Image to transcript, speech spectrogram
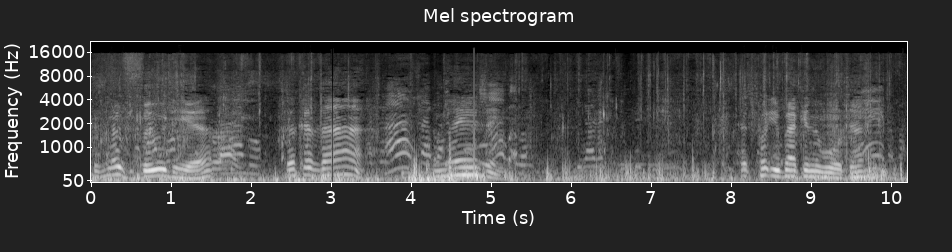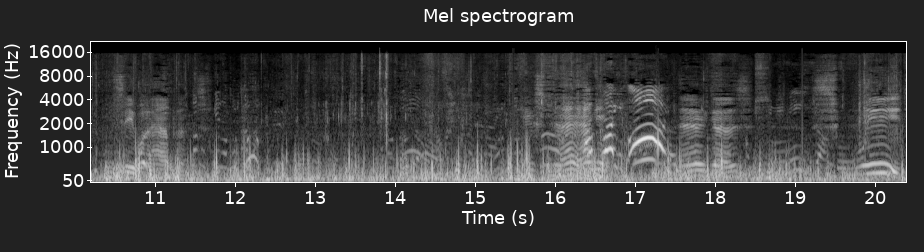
There's no food here. Look at that. Amazing. Let's put you back in the water and see what happens. You stay, hang it. There he goes. Sweet.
